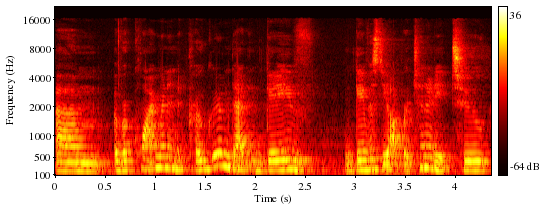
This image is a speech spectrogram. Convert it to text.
um, a requirement in the program that gave gave us the opportunity to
